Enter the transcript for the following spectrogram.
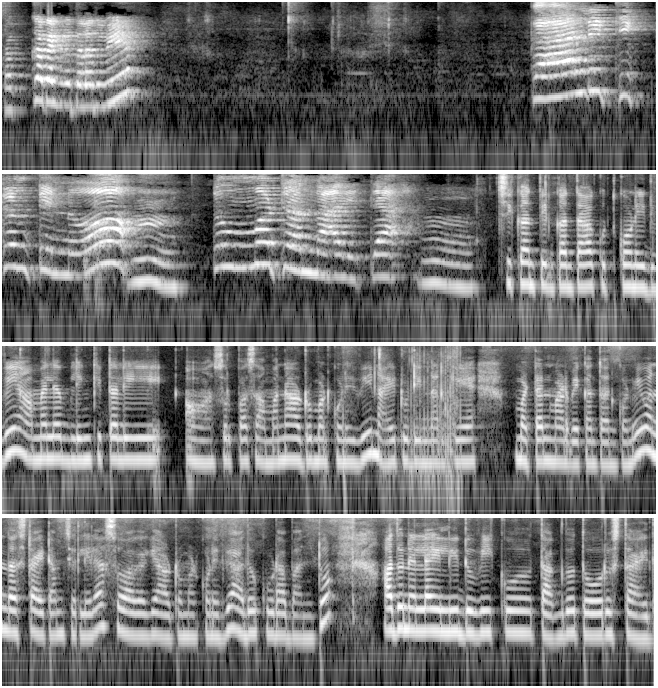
ಸಕ್ಕತ್ತಾಗಿರುತ್ತಲ್ಲ ದುವಿ ಖಾಲಿ ಚಿಕನ್ ತಿನ್ನು. ಹ್ಮ್. ತುಂಬಾ ಚೆನ್ನಾಗಿದೆ. ಚಿಕನ್ ತಿನ್ಕೊಂತ ಕುತ್ಕೊಂಡಿದ್ವಿ ಆಮೇಲೆ ಬ್ಲಿಂಕಿಟಲ್ಲಿ ಸ್ವಲ್ಪ ಸಾಮಾನು ಆರ್ಡ್ರ್ ಮಾಡ್ಕೊಂಡಿದ್ವಿ. ನೈಟು ಡಿನ್ನರ್ಗೆ ಮಟನ್ ಮಾಡಬೇಕಂತ ಅಂದ್ಕೊಂಡ್ವಿ ಒಂದಷ್ಟು ಐಟಮ್ಸ್ ಇರಲಿಲ್ಲ ಸೊ ಹಾಗಾಗಿ ಆರ್ಡ್ರ್ ಮಾಡ್ಕೊಂಡಿದ್ವಿ. ಅದು ಕೂಡ ಬಂತು. ಅದನ್ನೆಲ್ಲ ಇಲ್ಲಿ ದುವೀಕು ತೆಗೆದು ತೋರಿಸ್ತಾ ಇದ್ದ.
